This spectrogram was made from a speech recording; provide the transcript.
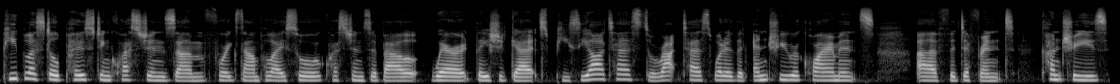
People are still posting questions. Um, for example, I saw questions about where they should get PCR tests or RAT tests. What are the entry requirements uh, for different countries?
